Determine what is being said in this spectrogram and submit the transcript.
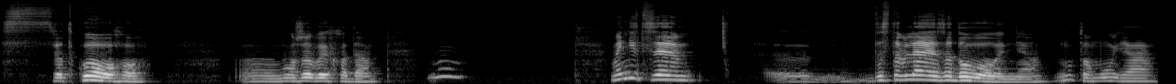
святкового, е, може, виходу. Ну, мені це е, доставляє задоволення. Ну, тому я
